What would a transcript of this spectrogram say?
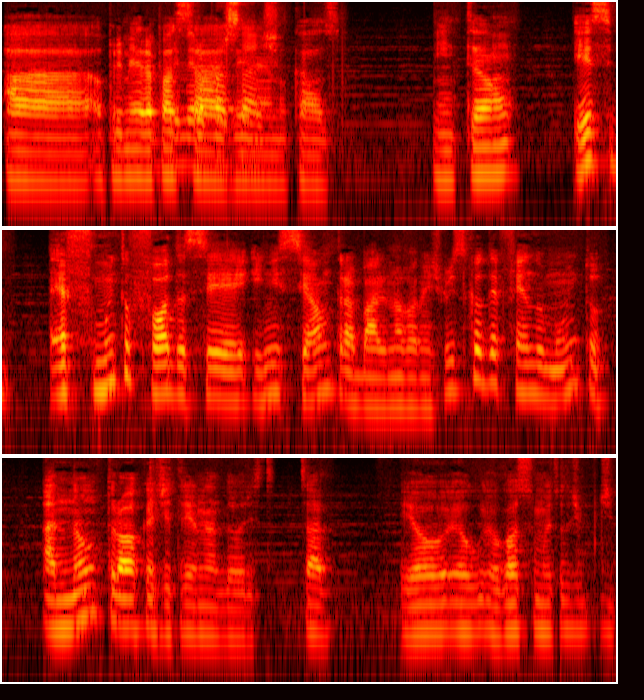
a, a primeira, a passagem, primeira passagem. Né, no caso. Então, esse é muito foda você iniciar um trabalho novamente. Por isso que eu defendo muito a não troca de treinadores, sabe? Eu, eu, eu gosto muito de, de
